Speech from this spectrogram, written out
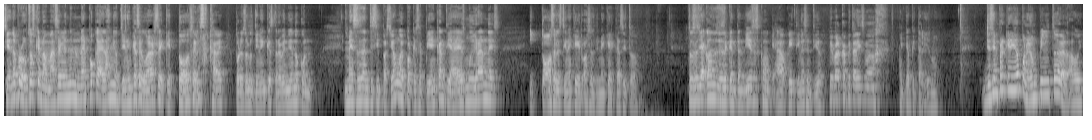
Siendo productos que nomás se venden en una época del año, tienen que asegurarse que todo se les acabe. Por eso lo tienen que estar vendiendo con meses de anticipación, güey, porque se piden cantidades muy grandes y todo se les tiene que ir, o se les tiene que ir casi todo. Entonces ya cuando, desde que entendí eso es como que, ah, ok, tiene sentido. Viva el capitalismo. El capitalismo. Yo siempre he querido poner un pinito de verdad, güey.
